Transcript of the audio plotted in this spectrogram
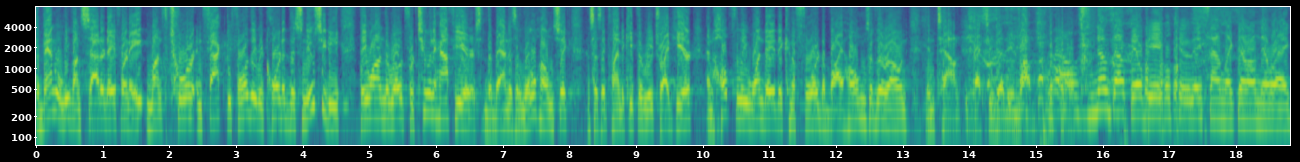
The band will leave on Saturday for an eight-month tour. In fact, before they recorded this new CD, they were on the road for two and a half years. The band is a little homesick and says they plan to keep their roots right here, and hopefully one day they can afford to buy homes of their own in town. Back to you, Debbie and Bob. Well, no doubt they'll be able to. They sound like they're on their way.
